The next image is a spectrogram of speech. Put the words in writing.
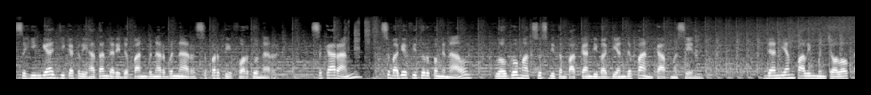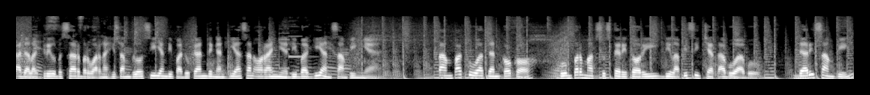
Sehingga jika kelihatan dari depan benar-benar seperti Fortuner. Sekarang, sebagai fitur pengenal, logo Maxus ditempatkan di bagian depan kap mesin. Dan yang paling mencolok adalah grill besar berwarna hitam glossy yang dipadukan dengan hiasan oranye di bagian sampingnya. Tampak kuat dan kokoh, bumper Maxus Territory dilapisi cat abu-abu. Dari samping,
